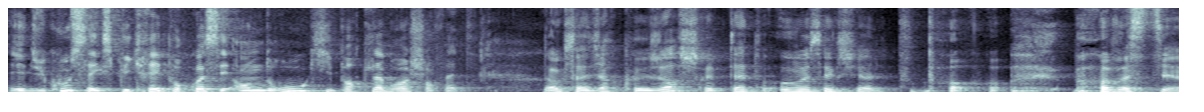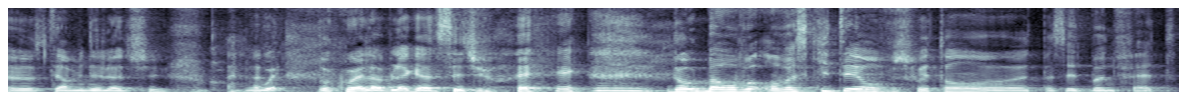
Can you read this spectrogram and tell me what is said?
Et du coup, ça expliquerait pourquoi c'est Andrew qui porte la broche, en fait. Donc ça veut dire que Georges serait peut-être homosexuel. Bon, bon, on va se, euh, terminer là-dessus. Ouais. Donc ouais, la blague a assez duré. Donc bah, on, va, on va se quitter en vous souhaitant euh, de passer de bonnes fêtes.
